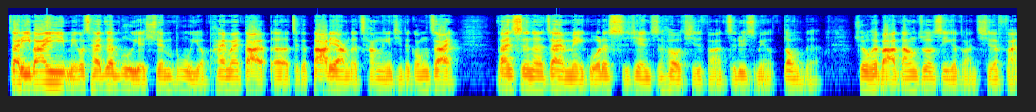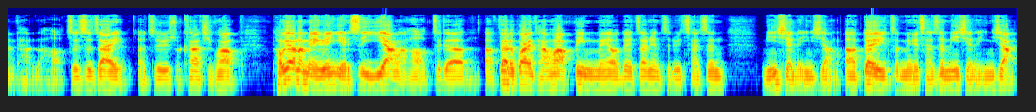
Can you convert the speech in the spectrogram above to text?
在礼拜一，美国财政部也宣布有拍卖大呃这个大量的长年期的公债，但是呢，在美国的时间之后，其实反而殖利率是没有动的，所以我会把它当做是一个短期的反弹了哈。这是在呃殖利率所看到情况。同样的美元也是一样了哈，这个呃 Fed 的官员谈话并没有对债券殖利率产生明显的影响，呃，对这美元产生明显的影响。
